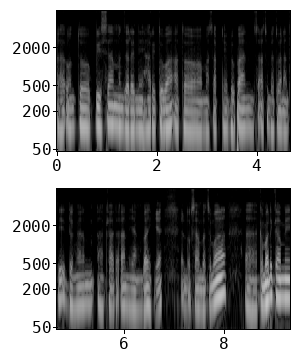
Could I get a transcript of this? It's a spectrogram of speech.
uh, untuk bisa menjalani hari tua atau masa kehidupan saat sudah tua nanti dengan uh, keadaan yang baik ya. Dan untuk sahabat semua, uh, kembali kami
